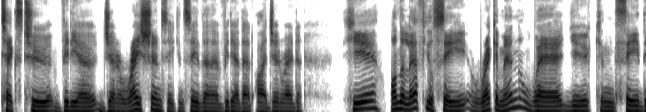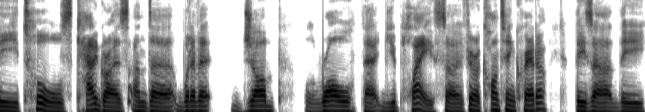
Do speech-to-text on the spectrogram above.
text to video generation. So you can see the video that I generated here on the left, you'll see recommend where you can see the tools categorized under whatever job or role that you play. So if you're a content creator, these are the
